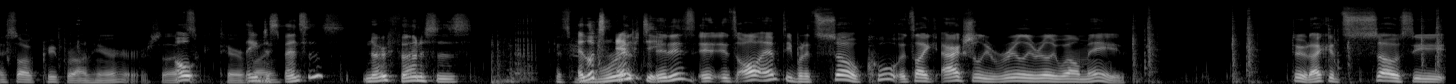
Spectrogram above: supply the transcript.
I saw a creeper on here, so that's Oh, They terrifying. dispensers? No furnaces. It's It looks empty. It is. It, it's all empty, but it's so cool. It's like actually really, really well made. Dude, I could so see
